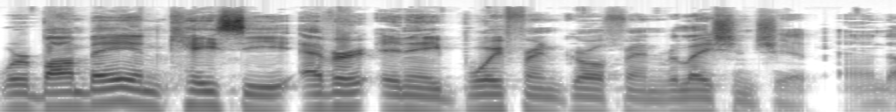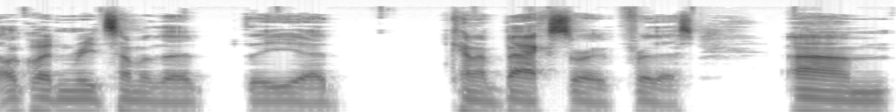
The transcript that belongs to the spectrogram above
Were Bombay and Casey ever in a boyfriend girlfriend relationship? And I'll go ahead and read some of the, the uh, kind of backstory for this. Um,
